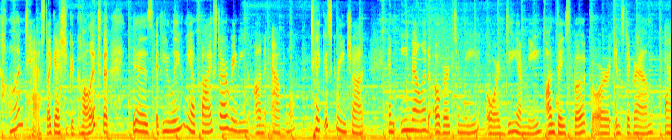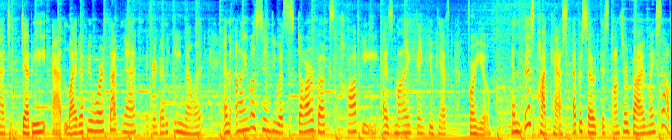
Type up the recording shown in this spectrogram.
contest, I guess you could call it, is if you leave me a five star rating on Apple, take a screenshot and email it over to me or DM me on Facebook or Instagram at Debbie at lightupyourworth.net if you're going to email it. And I will send you a Starbucks coffee as my thank you gift for you. And this podcast episode is sponsored by myself,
